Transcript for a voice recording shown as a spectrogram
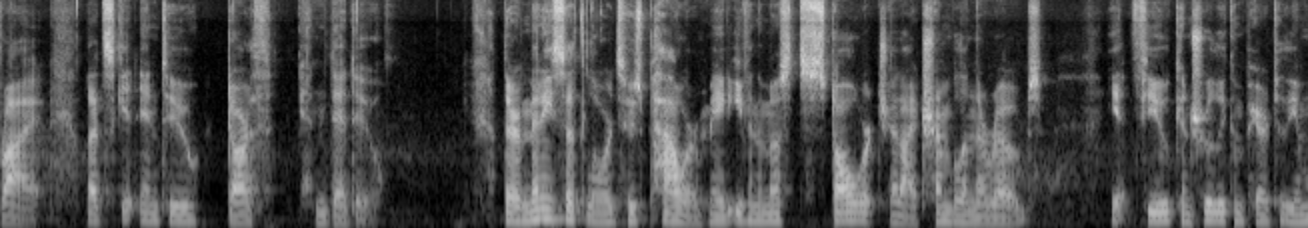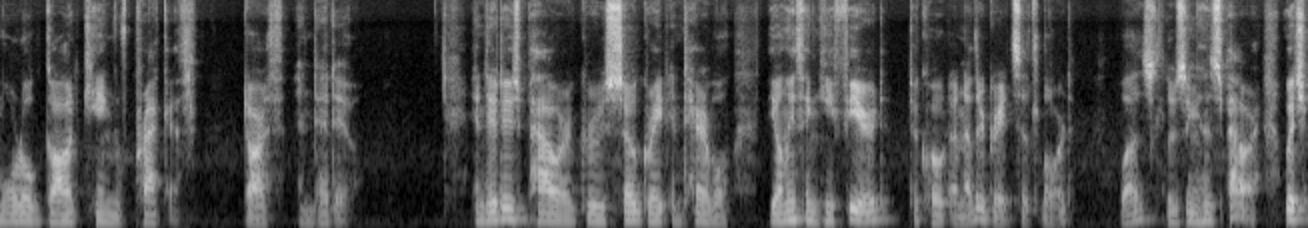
right, let's get into Darth Andeddu. There are many Sith Lords whose power made even the most stalwart Jedi tremble in their robes, yet few can truly compare to the immortal God King of Prakith, Darth Andeddu. And Dedue's power grew so great and terrible, the only thing he feared, to quote another great Sith Lord, was losing his power, which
